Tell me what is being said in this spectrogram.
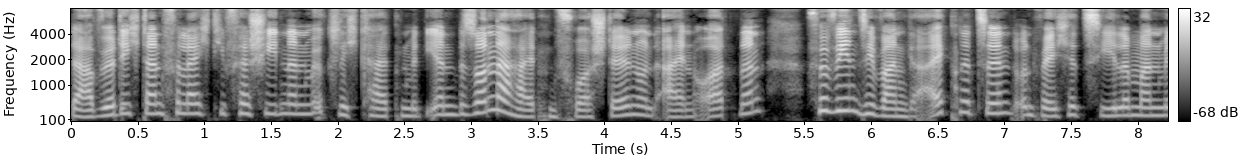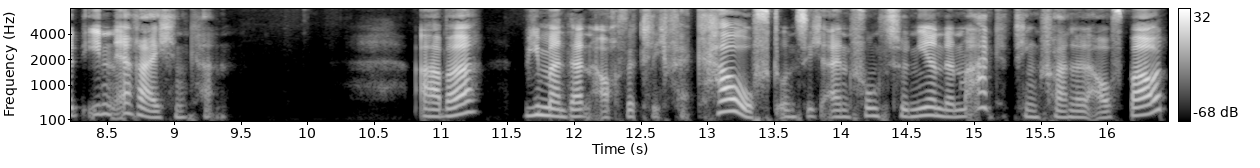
Da würde ich dann vielleicht die verschiedenen Möglichkeiten mit ihren Besonderheiten vorstellen und einordnen, für wen sie wann geeignet sind und welche Ziele man mit ihnen erreichen kann. Aber wie man dann auch wirklich verkauft und sich einen funktionierenden Marketing-Funnel aufbaut,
